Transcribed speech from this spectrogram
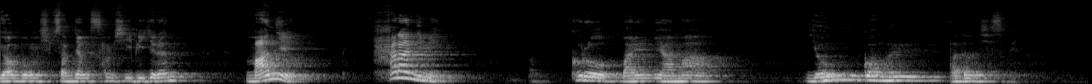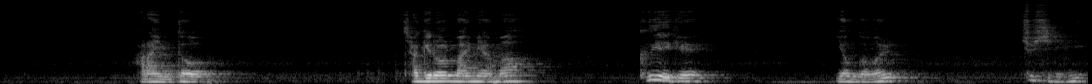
요한복음 13장 32절은 만일 하나님이 그로 말미암아 영광을 받으셨으면 하나님도 자기로 말미암아 그에게 영광을 주시리니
